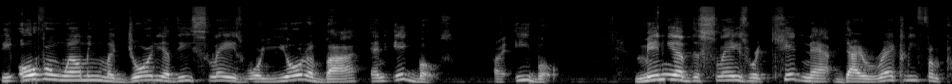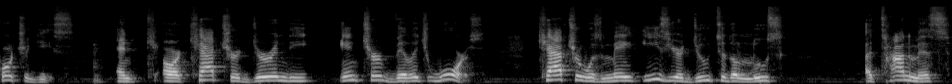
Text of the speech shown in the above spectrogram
The overwhelming majority of these slaves were Yoruba and Igbos, or Igbo. Many of the slaves were kidnapped directly from Portuguese and or captured during the inter-village wars. Capture was made easier due to the loose autonomous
